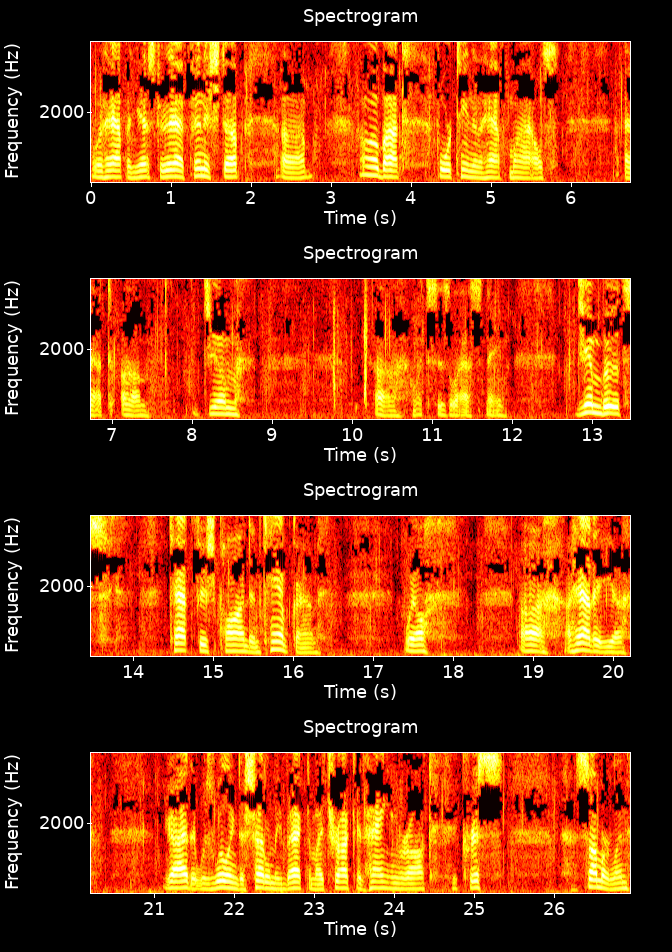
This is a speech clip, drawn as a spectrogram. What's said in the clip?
what happened yesterday. I finished up uh, oh, about 14 and a half miles at um, Jim, uh, what's his last name? Jim Booth's Catfish Pond and Campground. Well, uh, I had a uh, guy that was willing to shuttle me back to my truck at Hanging Rock, Chris Summerlin,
